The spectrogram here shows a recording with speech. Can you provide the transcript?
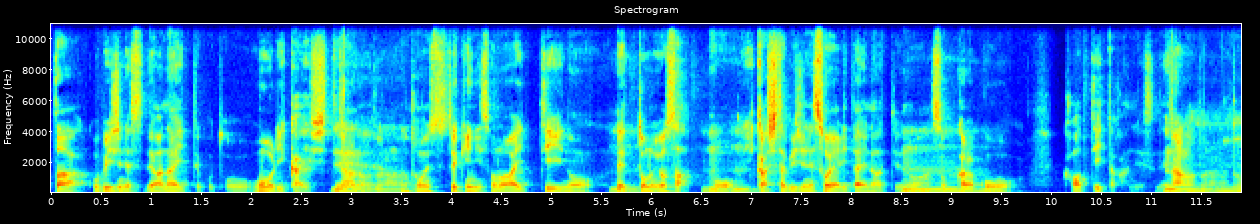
たこうビジネスではないってことを理解してなるほどなるほど。本質的にその IT のネットの良さを生かしたビジネスをやりたいなっていうのうんはそこからこう変わっていった感じですね。なるほどなるほど。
